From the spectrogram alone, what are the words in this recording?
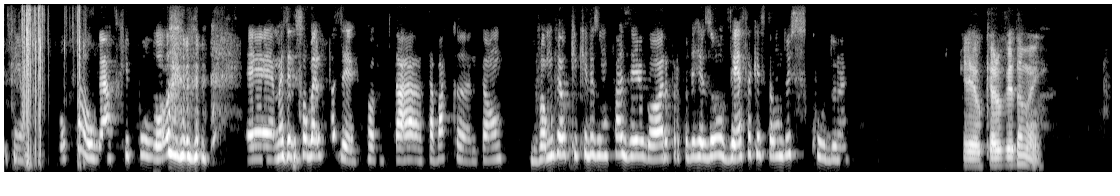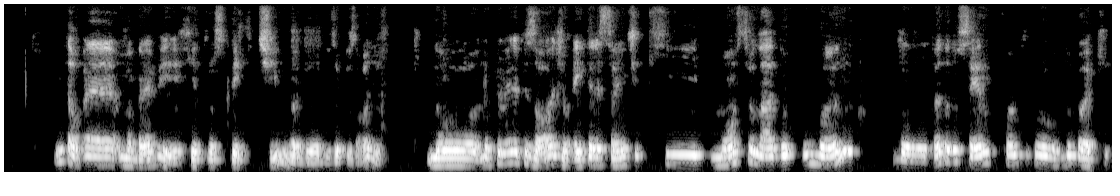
Assim, ó, opa, o gato que pulou. é, mas eles souberam fazer. Tá, tá bacana. Então, vamos ver o que, que eles vão fazer agora para poder resolver essa questão do escudo, né? É, eu quero ver também. Então, é uma breve retrospectiva do, dos episódios. No, no primeiro episódio, é interessante que mostra o lado humano, do, tanto do Sam quanto do, do Buck.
